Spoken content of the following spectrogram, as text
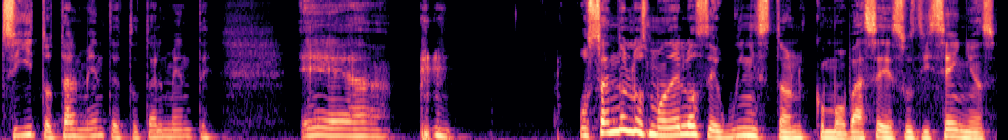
Sí, totalmente, totalmente. Eh, Usando los modelos de Winston como base de sus diseños,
